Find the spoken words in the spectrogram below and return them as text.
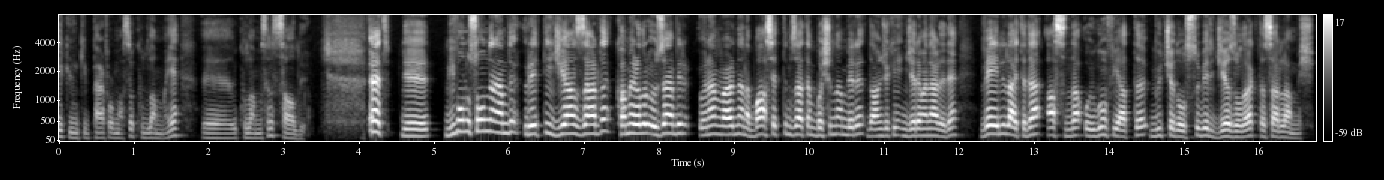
ilk günkü performansla kullanmayı e, kullanmasını sağlıyor. Evet, e, Vivo'nun son dönemde ürettiği cihazlarda kameralara özel bir önem verdiğinden de bahsettim zaten başından beri daha önceki incelemelerde de V50 Lite'da da aslında uygun fiyatlı, bütçe dostu bir cihaz olarak tasarlanmış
